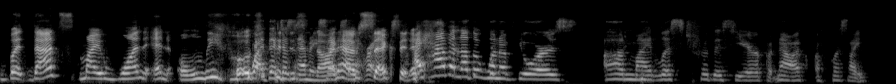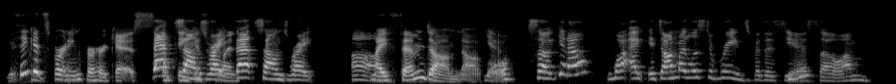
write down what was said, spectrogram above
but that's my one and only book right, that, that does have not sex have in sex in it. I have another one of yours on my list for this year, but now, of course, I, I think it's Burning for Her Kiss. That sounds right. That sounds right. Um, my femdom novel. Yeah. So you know, why it's on my list of reads for this year. Mm-hmm. So I'm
